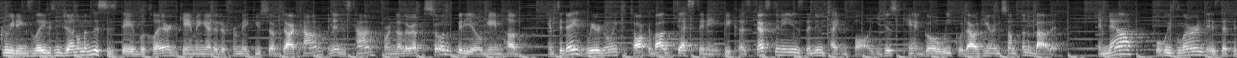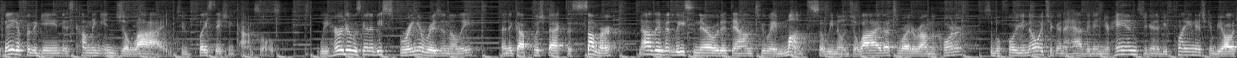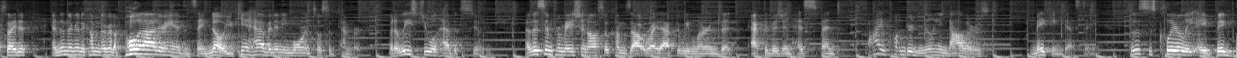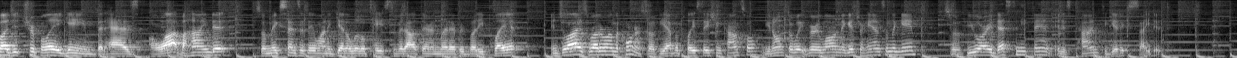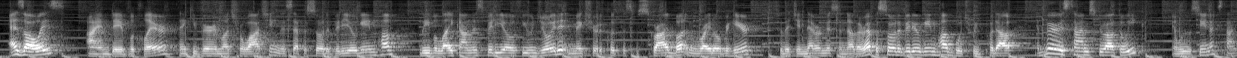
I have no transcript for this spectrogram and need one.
Greetings, ladies and gentlemen. This is Dave LeClaire, gaming editor for MakeUseOf.com, and it is time for another episode of Video Game Hub. And today we are going to talk about Destiny, because Destiny is the new Titanfall. You just can't go a week without hearing something about it. And now, what we've learned is that the beta for the game is coming in July to PlayStation consoles. We heard it was going to be spring originally, then it got pushed back to summer. Now they've at least narrowed it down to a month, so we know July, that's right around the corner. So before you know it, you're gonna have it in your hands, you're gonna be playing it, you're gonna be all excited, and then they're gonna come, they're gonna pull it out of your hands and say, no, you can't have it anymore until September. But at least you will have it soon. Now this information also comes out right after we learned that Activision has spent $500 million making Destiny. So this is clearly a big budget AAA game that has a lot behind it, so it makes sense that they want to get a little taste of it out there and let everybody play it. And July is right around the corner, so if you have a PlayStation console, you don't have to wait very long to get your hands on the game. So if you are a Destiny fan, it is time to get excited. As always, I am Dave LeClaire. Thank you very much for watching this episode of Video Game Hub. Leave a like on this video if you enjoyed it and make sure to click the subscribe button right over here so that you never miss another episode of Video Game Hub, which we put out at various times throughout the week. And we will see you next time.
